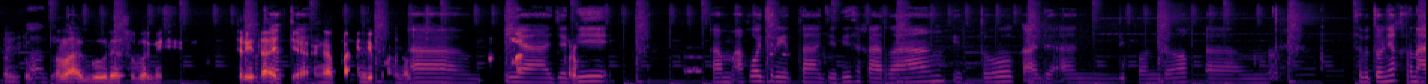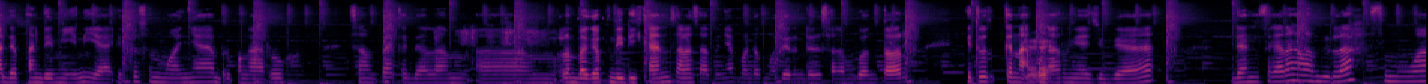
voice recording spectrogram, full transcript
untuk Oh, gitu. lagu dan sebagainya. Cerita Oke, aja oke. ngapain di pondok. Em, iya, jadi em, aku cerita. Jadi sekarang itu keadaan di pondok em, sebetulnya karena ada pandemi ini ya, itu semuanya berpengaruh sampai ke dalam em, lembaga pendidikan salah satunya Pondok Modern Darussalam Gontor. Itu kena Oke. pengaruhnya juga. Dan sekarang alhamdulillah semua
